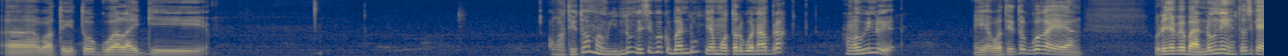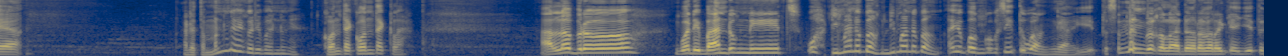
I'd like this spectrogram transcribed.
Uh, waktu itu gue lagi waktu itu sama Windu gak sih? Gue ke Bandung. Yang motor gue nabrak sama Windu ya? Iya waktu itu gue kayak yang udah nyampe Bandung nih terus kayak ada temen gak ya gue di Bandung ya? Kontak-kontak lah. Halo bro. Gue di Bandung nih wah di mana bang? Di mana bang? Ayo bang gue ke situ bang. Nggak gitu. Seneng gue kalau ada orang-orang kayak gitu.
